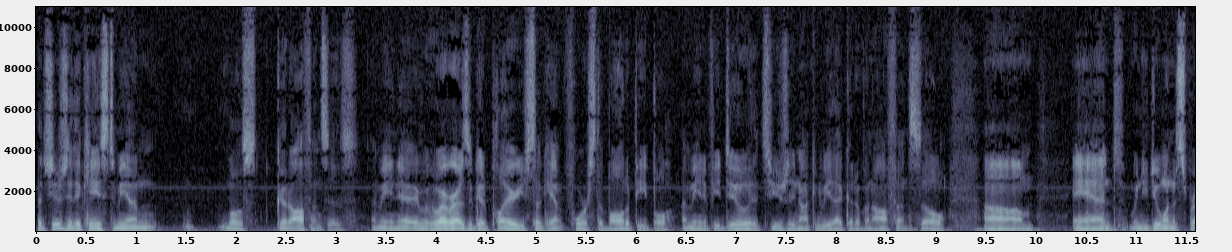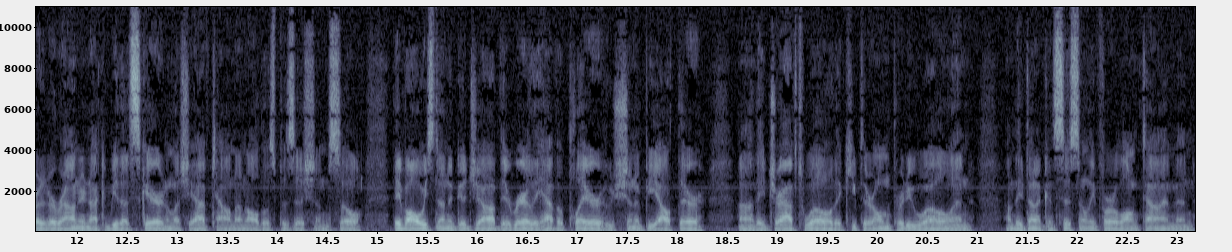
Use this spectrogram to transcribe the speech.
that's usually the case to me on most good offenses. I mean, whoever has a good player, you still can't force the ball to people. I mean, if you do, it's usually not going to be that good of an offense. So, um, and when you do want to spread it around, you're not going to be that scared unless you have talent on all those positions. So they've always done a good job. They rarely have a player who shouldn't be out there. Uh, they draft well. They keep their own pretty well, and um, they've done it consistently for a long time. And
